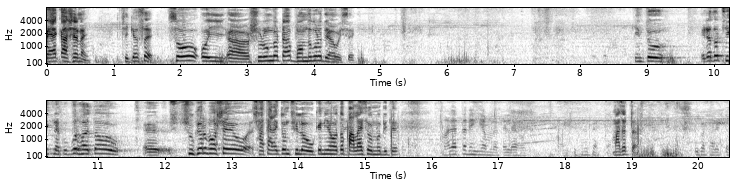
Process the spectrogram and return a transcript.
ব্যাক আসে নাই ঠিক আছে? সো ওই আহ, সুড়ঙ্গটা বন্ধ করে দেওয়া হয়েছে। কিন্তু এটা তো ঠিক না কুকুর হয়তো সুখের বসে সাথে আরেকজন ছিল ওকে নিয়ে হয়তো পালাইছে অন্যদিকে। মাজারটা দেখি আমরা তাহলে মাজারটা? পাশে আরেকটা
